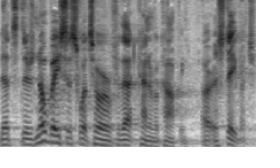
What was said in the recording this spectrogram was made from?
That's, there's no basis whatsoever for that kind of a copy or a statement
